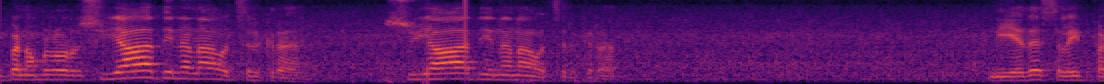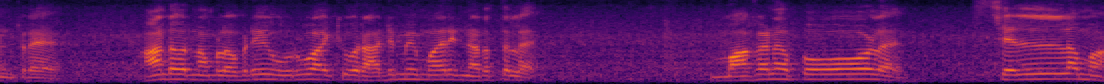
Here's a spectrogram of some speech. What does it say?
இப்போ நம்மளோட சுயாதீனனாக வச்சுருக்கிறார். சுயாதீனனாக வச்சுருக்கிறார். நீ எதை செலக்ட் பண்ணுற ஆண்டவர் நம்மளை அப்படியே உருவாக்கி ஒரு அடிமை மாதிரி நடத்தலை. மகனை போல செல்லமா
